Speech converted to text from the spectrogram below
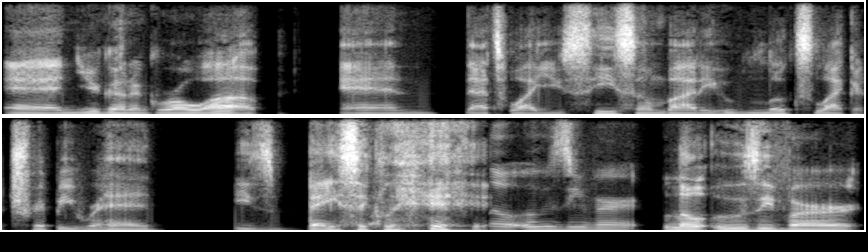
and you're going to grow up, and that's why you see somebody who looks like a Trippie Redd. He's basically Little Uzi Vert. Lil Uzi Vert,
